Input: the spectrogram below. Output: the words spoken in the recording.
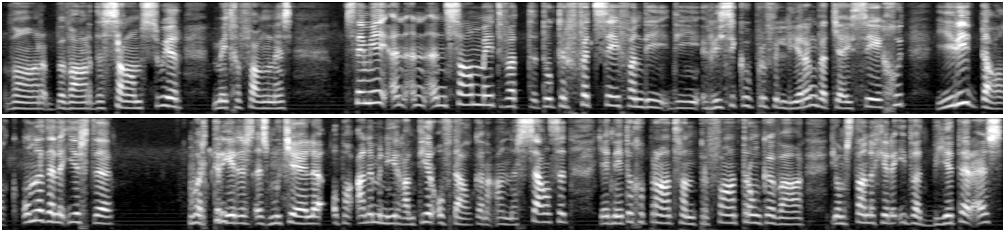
waar bewaarders saam sweer met gevangenes stem jy in in in saam met wat dokter Fit sê van die die risikoprofilering wat jy sê goed hierdie dalk omdat hulle eerste oortreders is moet jy hulle op 'n ander manier hanteer of dalk in 'n ander sel sit jy het net ook gepraat van privaat tronke waar die omstandighede ietwat beter is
